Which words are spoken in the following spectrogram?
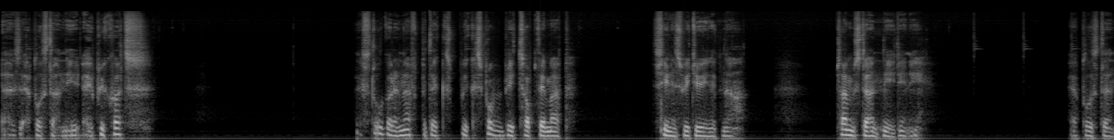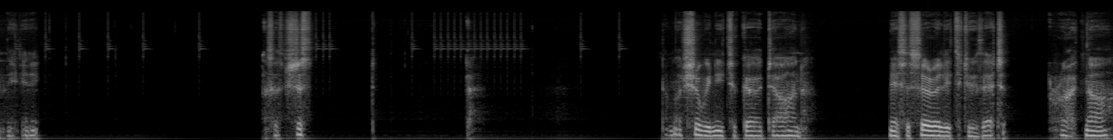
as apples don't need apricots. They've still got enough, but we could probably top them up, seeing as we're doing it now. Plums don't need any. Apples don't need any. So it's just... I'm not sure we need to go down necessarily to do that right now.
